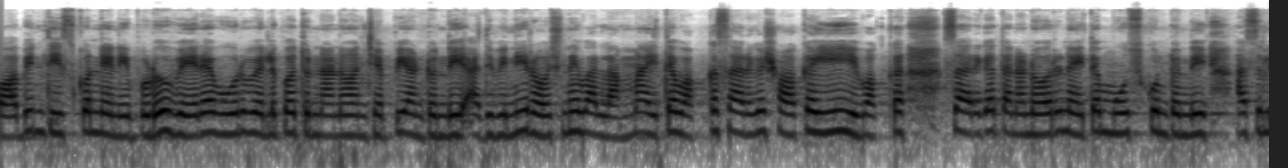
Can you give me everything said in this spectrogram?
బాబీని తీసుకొని నేను ఇప్పుడు వేరే ఊరు వెళ్ళిపోతున్నాను అని చెప్పి అంటుంది. అది విని రోషిని వాళ్ళ అమ్మ అయితే ఒక్కసారిగా షాక్ అయ్యి ఒక్కసారిగా తన నోరుని అయితే మూసుకుంటుంది. అసలు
